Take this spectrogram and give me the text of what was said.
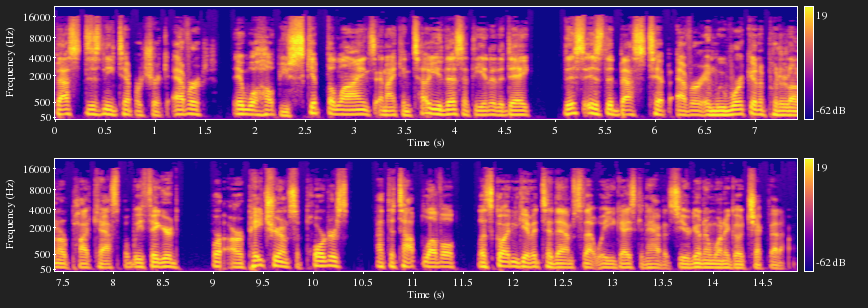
best Disney tip or trick ever. It will help you skip the lines. And I can tell you this at the end of the day, this is the best tip ever. And we weren't going to put it on our podcast, but we figured for our Patreon supporters at the top level, let's go ahead and give it to them. So that way you guys can have it. So you're going to want to go check that out.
